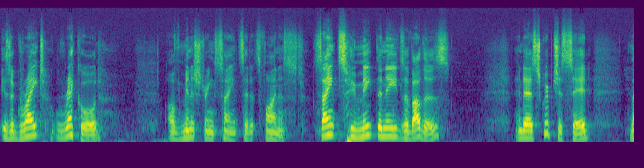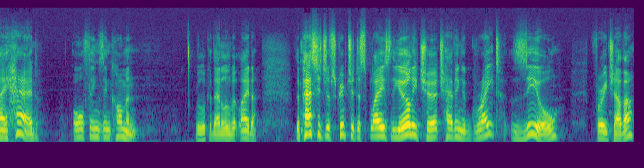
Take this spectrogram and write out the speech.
is a great record of ministering saints at its finest. Saints who meet the needs of others, and as Scripture said, they had all things in common. We'll look at that a little bit later. The passage of Scripture displays the early church having a great zeal for each other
